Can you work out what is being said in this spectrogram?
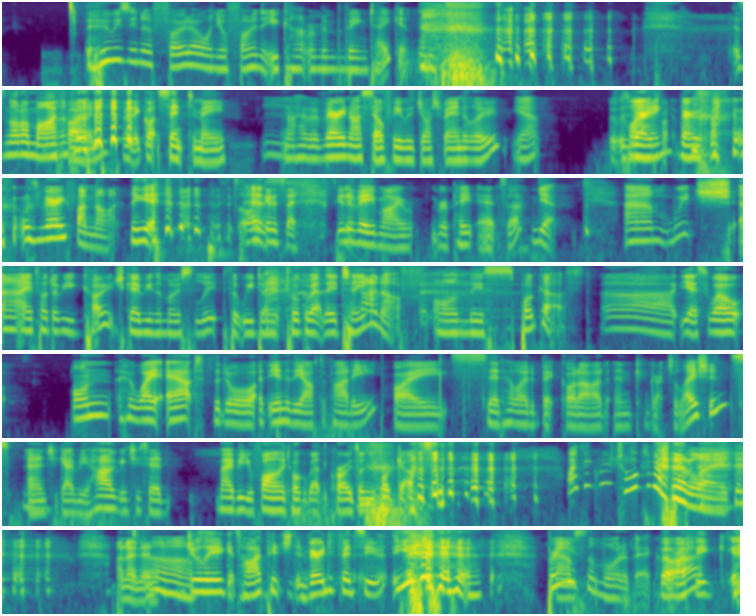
who is in a photo on your phone that you can't remember being taken? it's not on my phone, but it got sent to me, Mm. and I have a very nice selfie with Josh Vanderloo. Yeah. It was very Clang. fu- very fun. it was very fun night. Yeah. That's all I'm gonna say. It's gonna be my repeat answer. Yeah. Um, which uh, AFLW coach gave you the most lip that we don't talk about their team enough on this podcast? Ah, yes. Well, on her way out the door at the end of the after party, I said hello to Bec Goddard and congratulations. Mm. And she gave me a hug and she said, maybe you'll finally talk about the Crows on your podcast. I think we've talked about Adelaide. I know. No. Oh. Julia gets high pitched and very defensive. yeah. Bring me Um, some water back. But I think,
